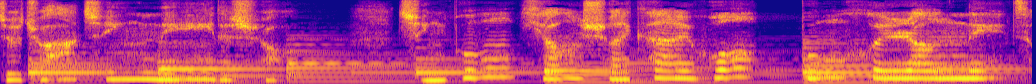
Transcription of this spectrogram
着抓紧你的手，请不要甩开我，不会让你走。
